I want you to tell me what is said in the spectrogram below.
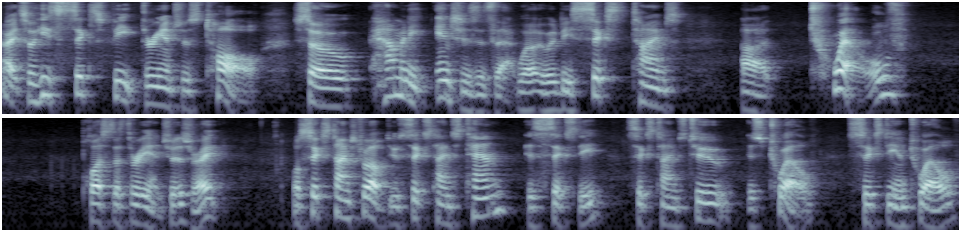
All right, so he's six feet three inches tall. So how many inches is that? Well, it would be six times uh, 12 plus the three inches, right? Well, 6 times 12, do 6 times 10 is 60. 6 times 2 is 12. 60 and 12,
